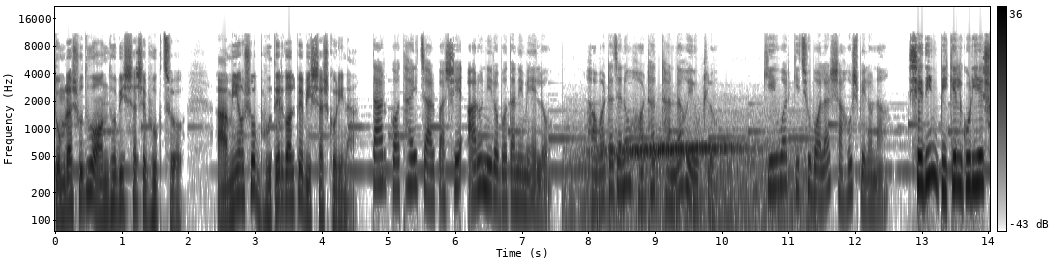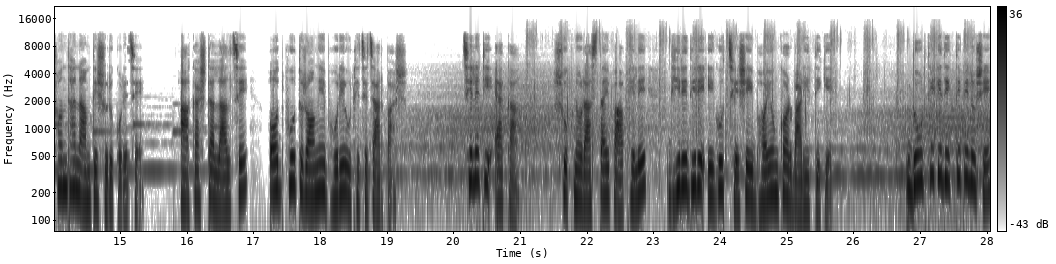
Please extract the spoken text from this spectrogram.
তোমরা শুধু অন্ধবিশ্বাসে ভুগছ। আমি ওসব ভূতের গল্পে বিশ্বাস করি না। তার কথাই চারপাশে আরও নীরবতা নেমে এলো। হাওয়াটা যেন হঠাৎ ঠান্ডা হয়ে উঠল। কেউ আর কিছু বলার সাহস পেল না। সেদিন বিকেল গড়িয়ে সন্ধ্যা নামতে শুরু করেছে। আকাশটা লালচে, অদ্ভুত রঙে ভরে উঠেছে চারপাশ। ছেলেটি একা, শুকনো রাস্তায় পা ফেলে ধীরে ধীরে এগোচ্ছে সেই ভয়ঙ্কর বাড়ির দিকে। দূর থেকে দেখতে পেল সে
